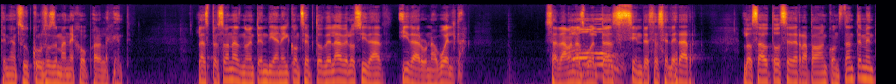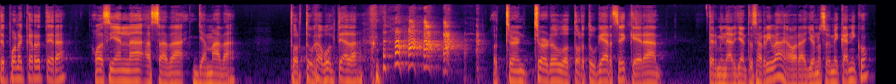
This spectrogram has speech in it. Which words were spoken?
Tenían sus cursos de manejo para la gente. Las personas no entendían el concepto de la velocidad y dar una vuelta. sea, daban las vueltas sin desacelerar. Los autos se derrapaban constantemente por la carretera o hacían la asada llamada tortuga volteada. o turn turtle o tortuguearse, que era terminar llantas arriba. Ahora yo no soy mecánico,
